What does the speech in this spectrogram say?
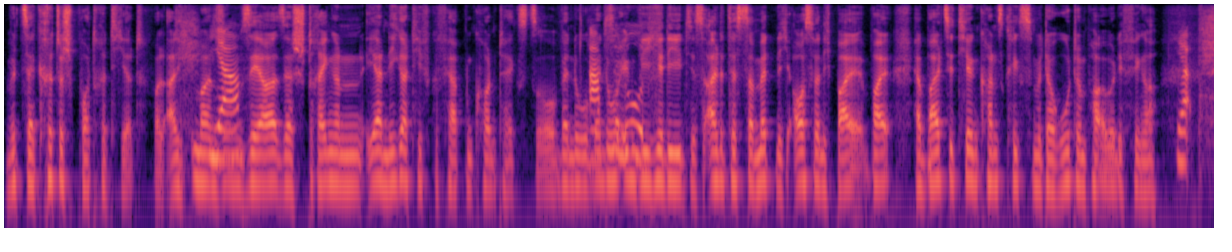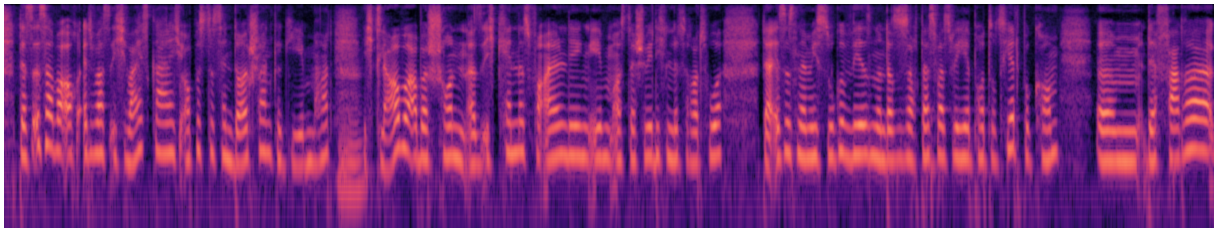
wird sehr kritisch porträtiert, weil eigentlich immer in so Ja. einem sehr, sehr strengen, eher negativ gefärbten Kontext. So, wenn du, wenn du irgendwie hier die, das Alte Testament nicht auswendig bei, bei, herbeizitieren kannst, kriegst du mit der Route ein paar über die Finger. Ja, das ist aber auch etwas, ich weiß gar nicht, ob es das in Deutschland gegeben hat. Ich glaube aber schon. Also ich kenne das vor allen Dingen eben aus der schwedischen Literatur. Da ist es nämlich so gewesen, und das ist auch das, was wir hier porträtiert bekommen. Ähm, der Pfarrer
